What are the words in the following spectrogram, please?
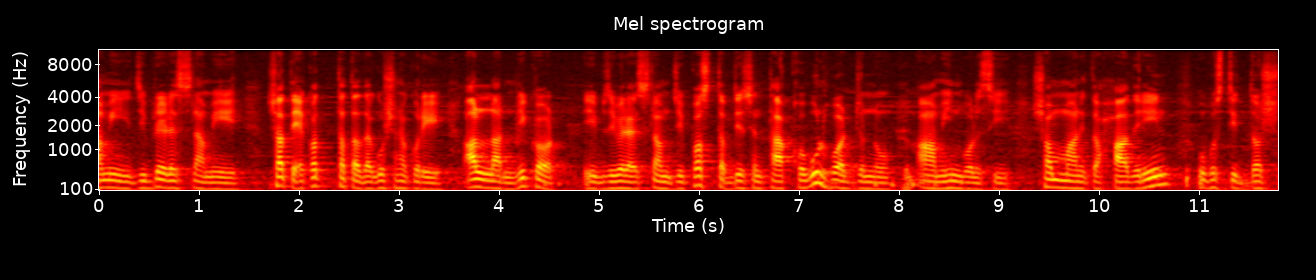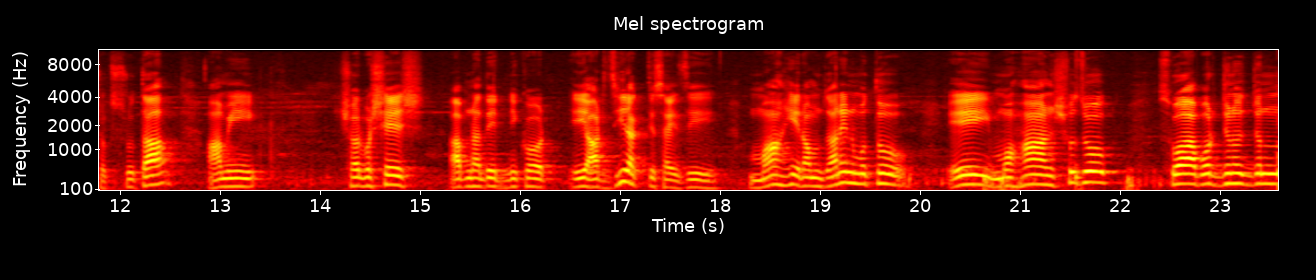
আমি জিব্রাইল ইসলামের সাথে একত্রতা ঘোষণা করে আল্লাহর নিকট এই জিব্রাইল ইসলাম যে প্রস্তাব দিয়েছেন তা কবুল হওয়ার জন্য আমিন বলেছি। সম্মানিত হাদরিন উপস্থিত দর্শক, শ্রোতা, আমি সর্বশেষ আপনাদের নিকট এই আর্জি রাখতে চাই যে মাহে রমজানের মতো এই মহান সুযোগ, সোয়াব অর্জনের জন্য,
